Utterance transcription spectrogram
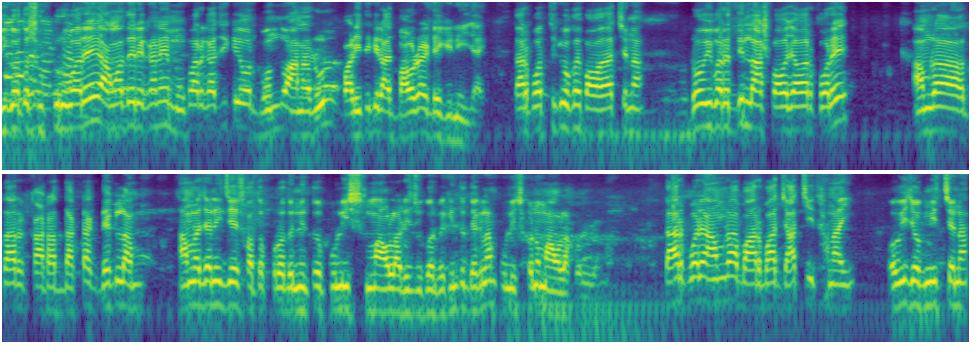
বিগত শুক্রবারে আমাদের এখানে মোপার গাজীকে ওর বন্ধু আনারুল বাড়ি থেকে রাত বারোটায় ডেকে নিয়ে যায়। তারপর থেকে ওকে পাওয়া যাচ্ছে না। রবিবারের দিন লাশ পাওয়া যাওয়ার পরে আমরা তার কাটার দাগ টাক দেখলাম। আমরা জানি যে শতপ্রদনিত পুলিশ মামলা রিজু করবে, কিন্তু দেখলাম পুলিশ কোনো মামলা করল না। তারপরে আমরা বারবার যাচ্ছি থানায়। অভিযোগ নিচ্ছে না।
